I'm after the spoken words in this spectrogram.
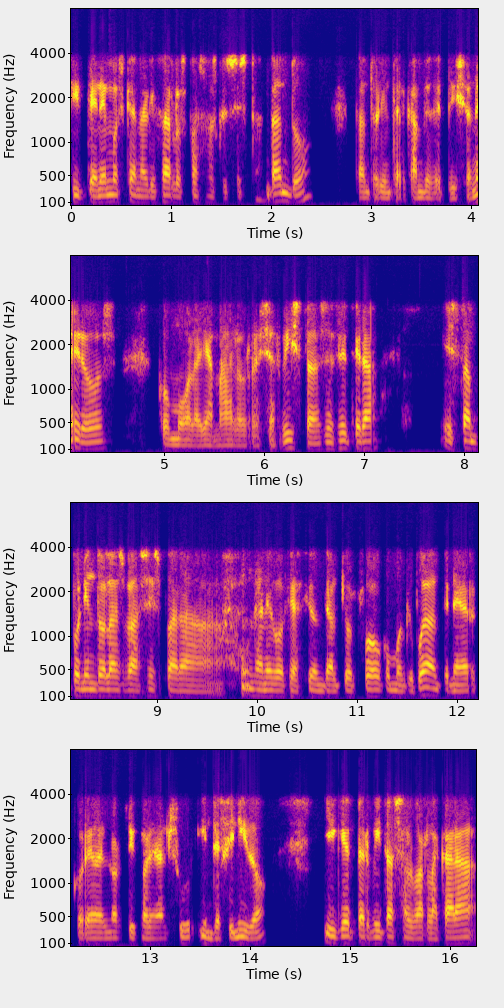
si tenemos que analizar los pasos que se están dando, tanto el intercambio de prisioneros como la llamada a los reservistas, etcétera, están poniendo las bases para una negociación de alto el fuego como el que puedan tener Corea del Norte y Corea del Sur indefinido y que permita salvar la cara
